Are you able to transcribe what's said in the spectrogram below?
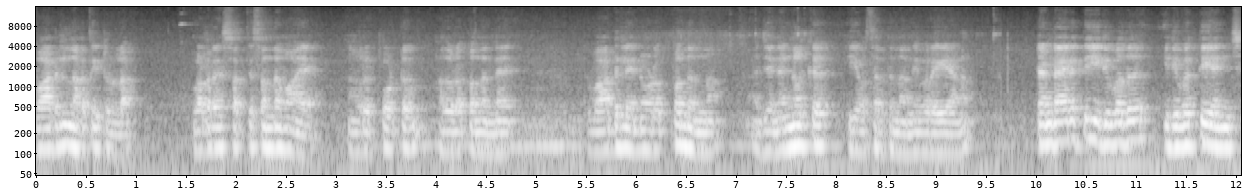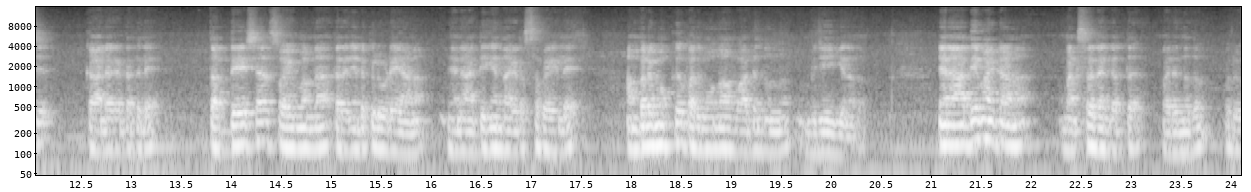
വാർഡിൽ നടത്തിയിട്ടുള്ള വളരെ സത്യസന്ധമായ റിപ്പോർട്ടും അതോടൊപ്പം തന്നെ വാർഡിൽ എന്നോടൊപ്പം നിന്ന ജനങ്ങൾക്ക് ഈ അവസരത്തിൽ നന്ദി പറയുകയാണ്. രണ്ടായിരത്തി ഇരുപത് ഇരുപത്തിയഞ്ച് കാലഘട്ടത്തിലെ തദ്ദേശ സ്വയംഭരണ തെരഞ്ഞെടുപ്പിലൂടെയാണ് ഞാൻ ആറ്റിങ്ങൽ നഗരസഭയിലെ അമ്പലമുക്ക് പതിമൂന്നാം വാർഡിൽ നിന്ന് വിജയിക്കുന്നത്. ഞാൻ ആദ്യമായിട്ടാണ് മത്സരരംഗത്ത് വരുന്നതും ഒരു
